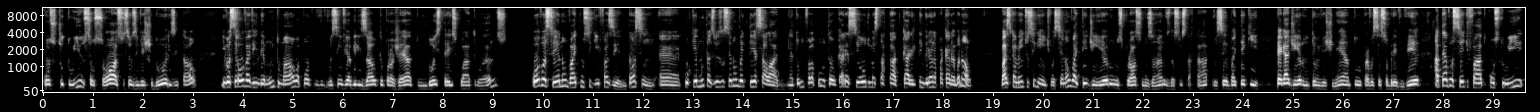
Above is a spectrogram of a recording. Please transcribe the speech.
constituir os seus sócios, seus investidores e tal, e você ou vai vender muito mal a ponto de você inviabilizar o teu projeto em dois, três, quatro anos, ou você não vai conseguir fazer. Então, assim, é, porque muitas vezes você não vai ter salário. Né? Todo mundo fala, puta, o cara é CEO de uma startup, cara, ele tem grana pra caramba. Não. Basicamente o seguinte: você não vai ter dinheiro nos próximos anos da sua startup, você vai ter que pegar dinheiro do teu investimento para você sobreviver, até você de fato construir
